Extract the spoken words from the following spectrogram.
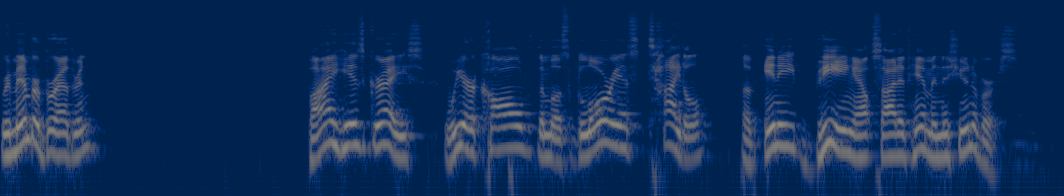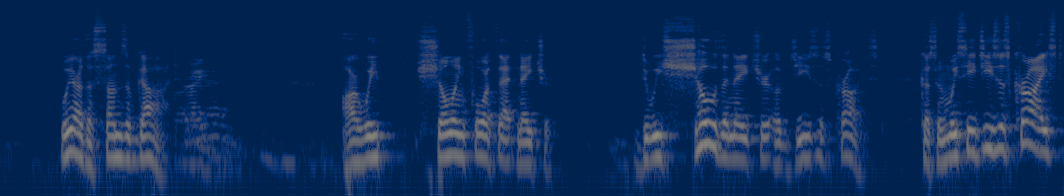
Remember, brethren, by his grace, we are called the most glorious title of any being outside of him in this universe. We are the sons of God. Right. Are we showing forth that nature? Do we show the nature of Jesus Christ? Because when we see Jesus Christ,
